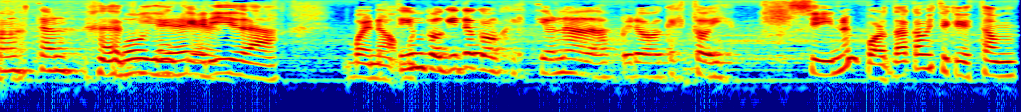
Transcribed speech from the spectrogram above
¿Cómo están? Muy bien, bien. querida. Bueno, Estoy un poquito congestionada, pero aquí estoy. sí, no importa. Acá viste que están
